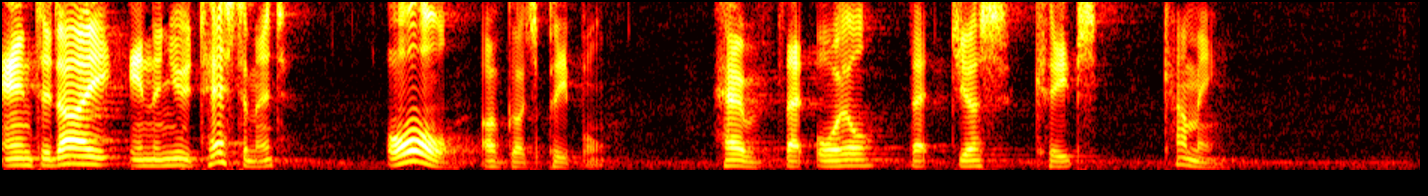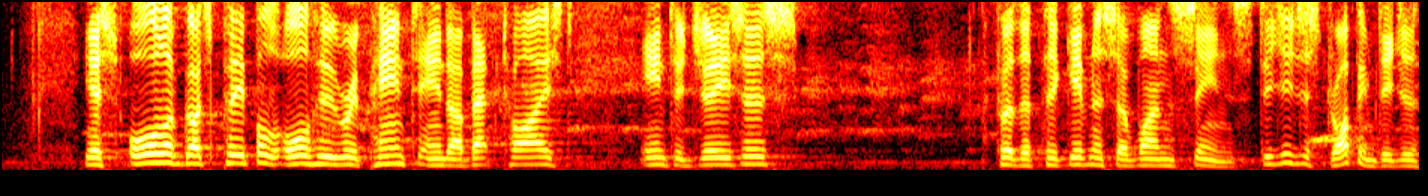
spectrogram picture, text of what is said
And today in the New Testament, all of God's people have that oil that just keeps coming. Yes, all of God's people, all who repent and are baptized into Jesus for the forgiveness of one's sins. Did you just drop him, did you,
